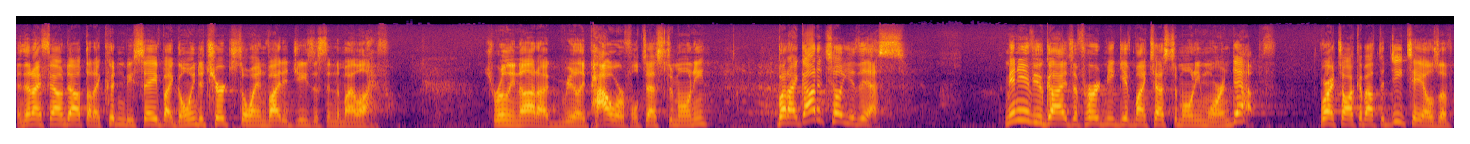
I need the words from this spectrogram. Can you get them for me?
and then I found out that I couldn't be saved by going to church, so I invited Jesus into my life. It's really not a really powerful testimony, but I got to tell you this. Many of you guys have heard me give my testimony more in depth, where I talk about the details of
